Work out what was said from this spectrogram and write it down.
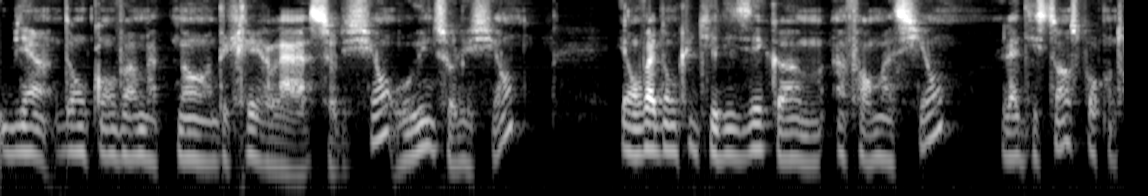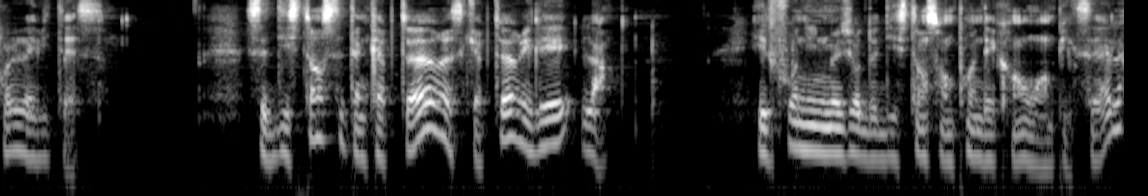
Bien, donc on va maintenant décrire la solution ou une solution. Et on va donc utiliser comme information la distance pour contrôler la vitesse. Cette distance, c'est un capteur, et ce capteur, il est là. Il fournit une mesure de distance en point d'écran ou en pixels,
